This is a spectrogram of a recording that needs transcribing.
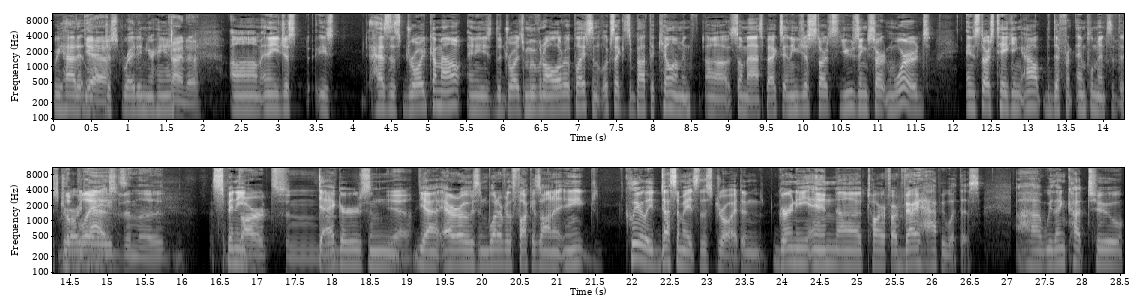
We had it like, Yeah. just right in your hand. Kind of. Um, and he just he's has this droid come out, and he's the droid's moving all over the place, and it looks like it's about to kill him in uh, some aspects, and he just starts using certain words. And starts taking out the different implements that this droid the blades has, and the spinny darts and daggers and Yeah. yeah. arrows and whatever the fuck is on it, and he clearly decimates this droid. And Gurney and uh, Tarf are very happy with this. Uh, we then cut to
